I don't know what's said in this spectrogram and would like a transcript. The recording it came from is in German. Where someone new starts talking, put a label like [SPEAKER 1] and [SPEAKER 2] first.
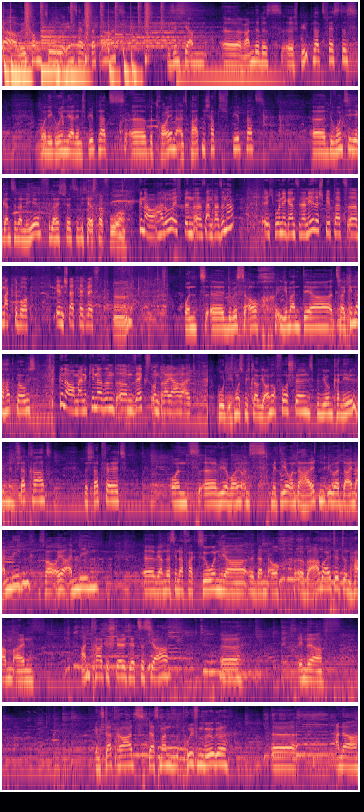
[SPEAKER 1] Ja, willkommen zu Inside Stadtrat. Wir sind hier am äh, Rande des äh, Spielplatzfestes, wo die Grünen ja den Spielplatz äh, betreuen als Patenschaftsspielplatz. Äh, du wohnst hier ganz in der Nähe, vielleicht stellst du dich erst mal vor.
[SPEAKER 2] Genau, hallo, ich bin äh, Sandra Sinner. Ich wohne hier ganz in der Nähe des Spielplatz äh, Magdeburg in Stadtfeld West.
[SPEAKER 1] Und äh, du bist auch jemand, der zwei Kinder hat, glaube ich.
[SPEAKER 2] Genau, meine Kinder sind ähm, sechs und drei Jahre alt.
[SPEAKER 1] Gut, ich muss mich, glaube ich, auch noch vorstellen. Ich bin Jürgen Kanel, bin im Stadtrat des Stadtfeld. Und äh, wir wollen uns mit dir unterhalten über dein Anliegen. Das war euer Anliegen. Äh, wir haben das in der Fraktion ja äh, dann auch äh, bearbeitet und haben einen Antrag gestellt letztes Jahr äh, in der, im Stadtrat, dass man prüfen möge, äh, an der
